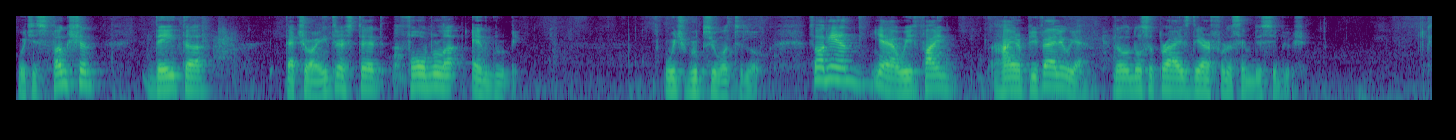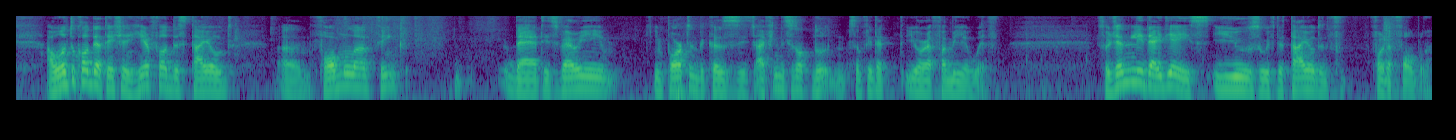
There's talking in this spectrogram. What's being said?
which is function data that you are interested formula and grouping which groups you want to look. so again yeah we find higher p-value, yeah, no, no surprise, they are for the same distribution. I want to call the attention here for the styled um, formula thing that is very important because it, I think it's not something that you're familiar with. So generally the idea is you use with the tilde for the formula.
